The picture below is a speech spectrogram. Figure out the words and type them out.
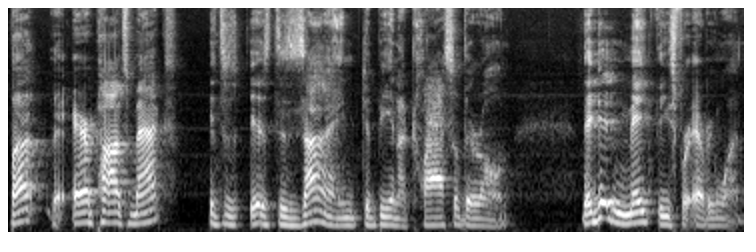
But the AirPods Max is, is designed to be in a class of their own. They didn't make these for everyone,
